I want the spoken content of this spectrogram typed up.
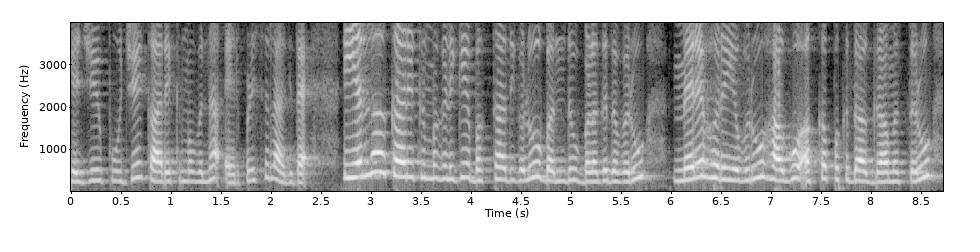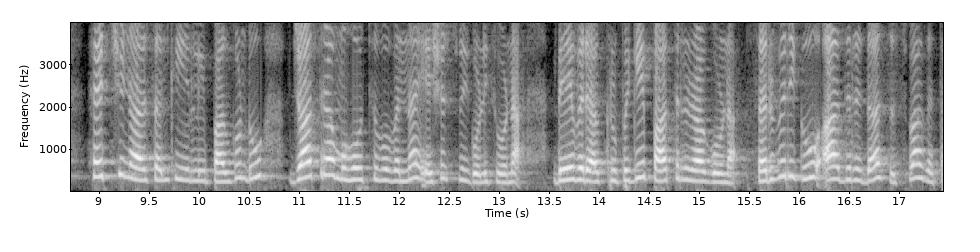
ಗೆಜ್ಜೆ ಪೂಜೆ ಕಾರ್ಯಕ್ರಮವನ್ನು ಏರ್ಪಡಿಸಲಾಗಿದೆ. ಈ ಎಲ್ಲ ಕಾರ್ಯಕ್ರಮಗಳಿಗೆ ಭಕ್ತಾದಿಗಳು, ಬಂಧು ಬಳಗದವರು ನೆರೆಹೊರೆಯವರು ಹಾಗೂ ಅಕ್ಕಪಕ್ಕದ ಗ್ರಾಮಸ್ಥರು ಹೆಚ್ಚಿನ ಸಂಖ್ಯೆಯಲ್ಲಿ ಪಾಲ್ಗೊಂಡು ಜಾತ್ರಾ ಮಹೋತ್ಸವವನ್ನು ಯಶಸ್ವಿಗೊಳಿಸೋಣ. ದೇವರ ಕೃಪೆಗೆ ಪಾತ್ರರಾಗೋಣ. ಸರ್ವರಿಗೂ ಆದರದ ಸುಸ್ವಾಗತ.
